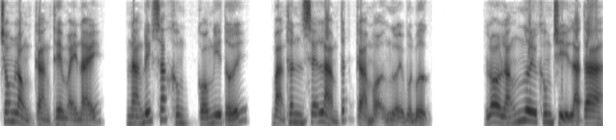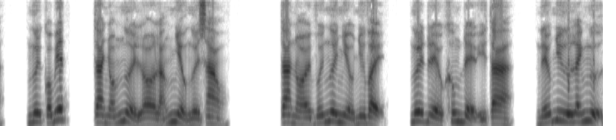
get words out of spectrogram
trong lòng càng thêm áy náy, nàng đích sắc không có nghĩ tới, bản thân sẽ làm tất cả mọi người buồn bực. Lo lắng ngươi không chỉ là ta, ngươi có biết, ta nhóm người lo lắng nhiều ngươi sao? Ta nói với ngươi nhiều như vậy, ngươi đều không để ý ta, nếu như lãnh ngự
